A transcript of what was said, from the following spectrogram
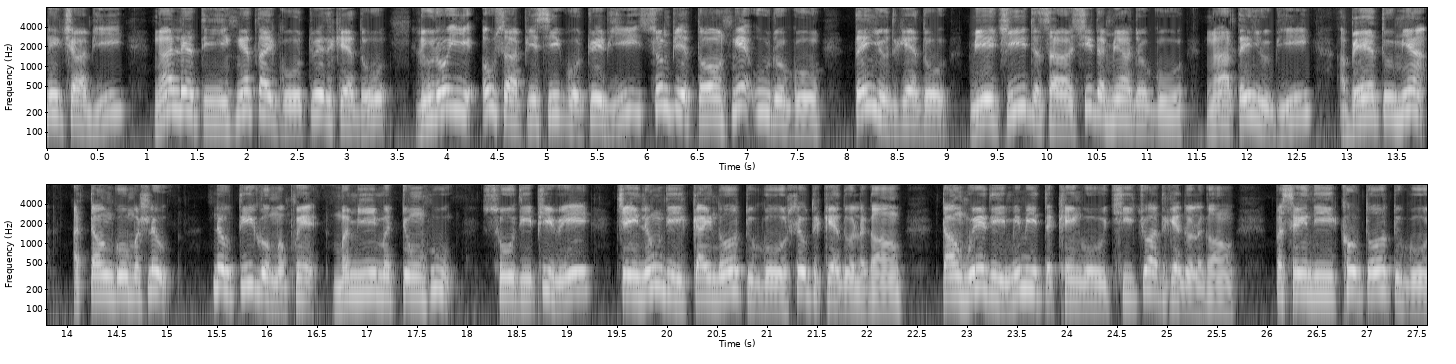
နှိမ့်ချပြီးငါလက်သည်ငှက်တိုက်ကို တွေ့တဲ့ကဲ့သို့ လူတို့၏ဥစ္စာပစ္စည်းကို တွေ့ပြီးစွန့်ပစ်သောငှက်ဥတို့ကိုသိမ်းယူတဲ့ကဲ့သို့မြေကြီးတစားရှိသည်မြတို့ကိုငါသိမ်းယူပြီးအဘယ်သူမျှအတောင်ကိုမလှုပ်နှုတ်သီးကိုမဖွင့်မမီမတွန်ဟုဆိုသည်ဖြစ်၍ချိန်လုံးသည်ကင်သောသူကိုလှုပ်တဲ့ကဲ့သို့၎င်းတောင်ဝေးသည်မိမိသခင်ကိုချီကြွတဲ့ကဲ့သို့၎င်း ပစိန်သည်ခုတ်သောသူကို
